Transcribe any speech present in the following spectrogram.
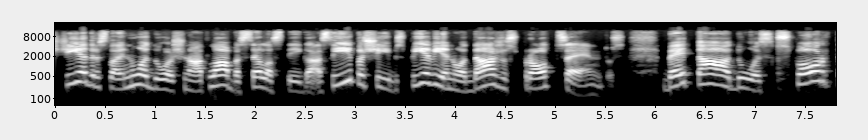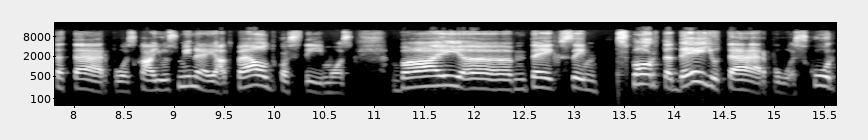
šķiedras, lai nodrošinātu labas savas elastīgās īpašības pievienot dažus procentus, bet tādos sporta tērpos, kā jūs minējāt, peldkostīmos vai, ehm, teiksim, sporta deju tērpos, kur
